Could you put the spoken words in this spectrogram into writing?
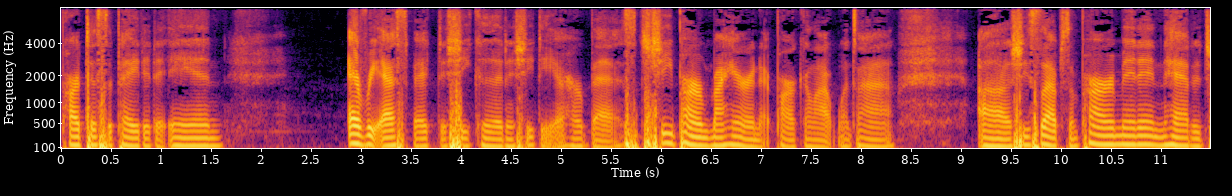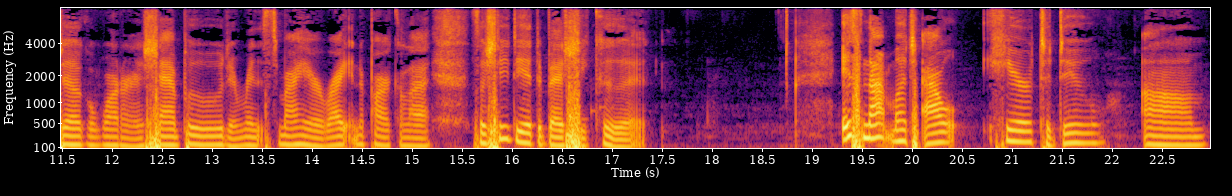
participated in every aspect that she could and she did her best. She permed my hair in that parking lot one time. Uh, she slapped some perm in it and had a jug of water and shampooed and rinsed my hair right in the parking lot. So she did the best she could. It's not much out here to do. Um,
